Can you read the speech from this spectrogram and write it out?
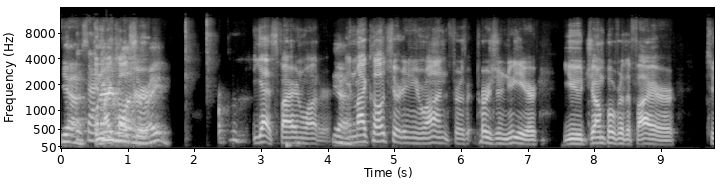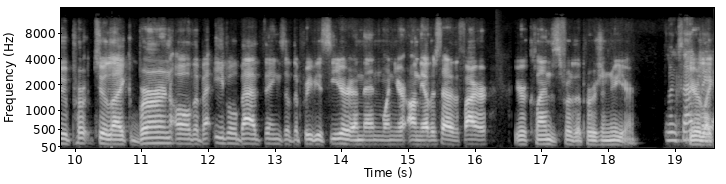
Yeah. Exactly. In my culture, water, right? Yes, fire and water. Yeah. In my culture in Iran for Persian New Year, you jump over the fire to per, to like burn all the ba- evil bad things of the previous year and then when you're on the other side of the fire you're cleansed for the persian new year exactly you're like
